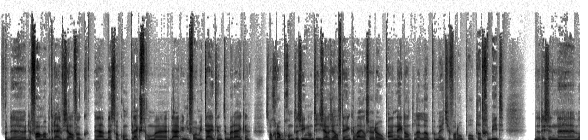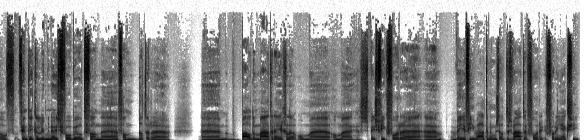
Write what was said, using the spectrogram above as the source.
voor de, de farmabedrijven zelf ook ja, best wel complex om uh, daar uniformiteit in te bereiken. Het is wel grappig om te zien, want je zou zelf denken, wij als Europa en Nederland lopen een beetje voorop op dat gebied. Er is een, uh, wel, vind ik, een lumineus voorbeeld van, uh, van dat er uh, bepaalde maatregelen om, om specifiek voor WFI-water noemen ze dat, dus water voor, voor injectie.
